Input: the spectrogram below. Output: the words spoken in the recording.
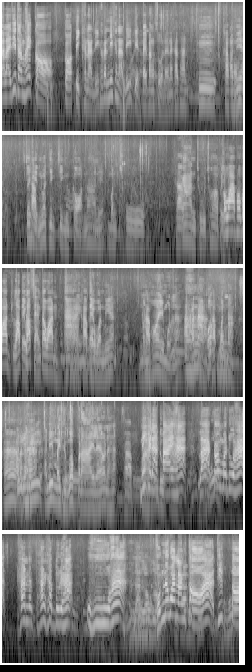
อะไรที่ทำให้ก่อก่อติดขนาดนี้ครับท่านนี่ขนาดนี้เด็ดไปบางส่วนเลยนะครับท่าน คือครับผมอันเนี้ยจะครับเห็นว่าจริง ๆ ก่อนหน้านี้มันชูครับ ก้านชูช่อไป เพราะว่าเพราะว่ารับแต่ รับแสงตะวันอ่าใช่ครับแต่ผม วันเนี้ยมันครับ ห้อยหมดแล้วอ่ามันหนักเพราะครับผมมันหนักอ่า อันวันนี้นี้อันนี้หมายถึงว่าปลายแล้วนะฮะ ครับ นี่ขนาดปลายฮะลากกล้องมาดูฮะท่านท่านครับดูเลยฮะ โอ้โหฮะ ผมนึกว่ารังต่ออะที่ต่อ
